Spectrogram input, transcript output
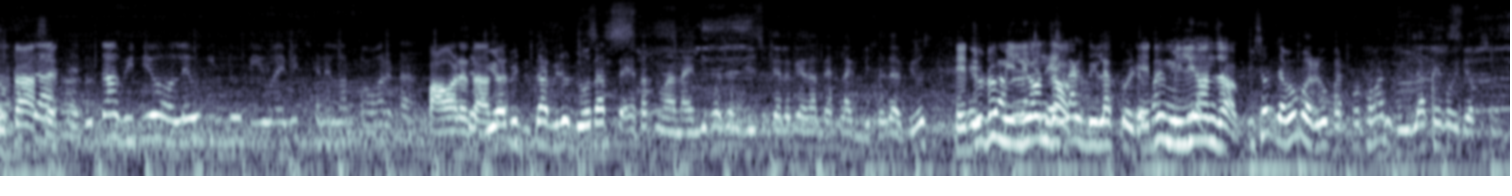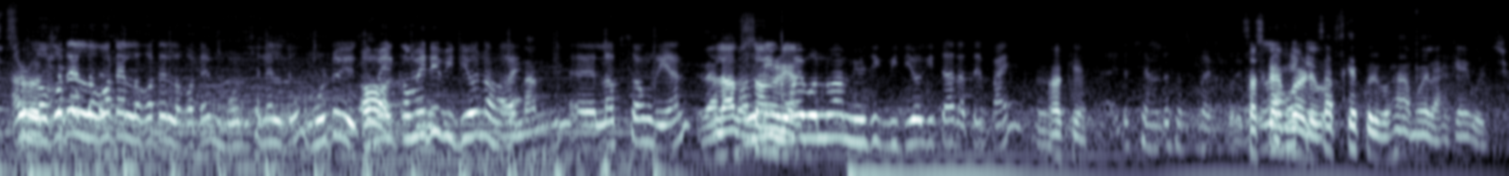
দুটা আছে। দুটা ভিডিঅ' হ'লেও কিন্তু বি ৱাই বি চেনেলত পাৱাৰ এটা পাৱাৰ এটা আছে। VIP দুটা ভিডিঅ' দুটাত এটাত 90,000 ভিউজ এতিয়ালৈকে এটাত 1 লাখ 20 হাজাৰ ভিউজ সেইটোতো million যাওক। লাখ 2 লাখ কৰি। এইটো million যাওক। পিছত যাব বাৰু বাট প্ৰথমত 2 লাখে কৰি দিয়কচোন। আৰু লগতে লগতে লগতে লগতে মোৰ চেনেলটো মোৰতো কমেডি ভিডিঅ' নহয়? লাভ চং ৰিয়ান লাভ Only ৰিয়ান মই বনোৱা মিউজিক ভিডিঅ' কেইটা তাতে পায় অ'কে এইটো চেনেলটো ছাবস্ক্ৰাইব কৰিব। ছাবস্ক্ৰাইব কৰি দিব ছাবস্ক্ৰাইব কৰিব হা মই লাহেকে কৰিছোঁ।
